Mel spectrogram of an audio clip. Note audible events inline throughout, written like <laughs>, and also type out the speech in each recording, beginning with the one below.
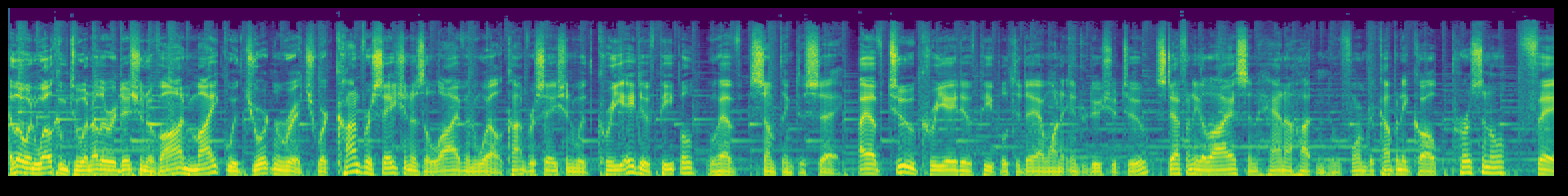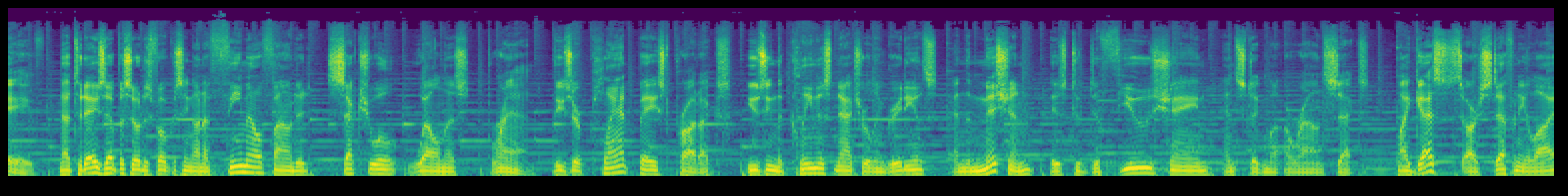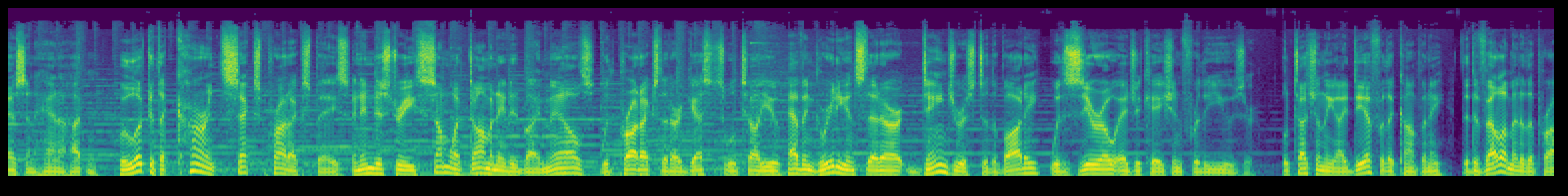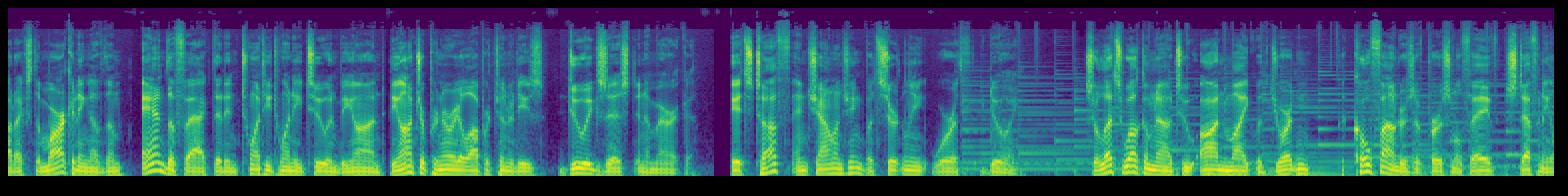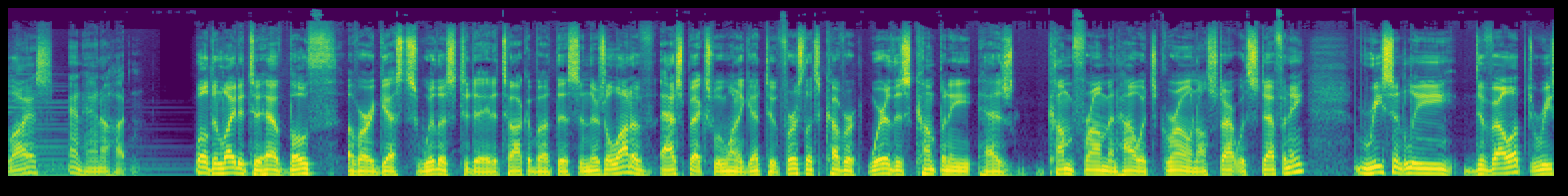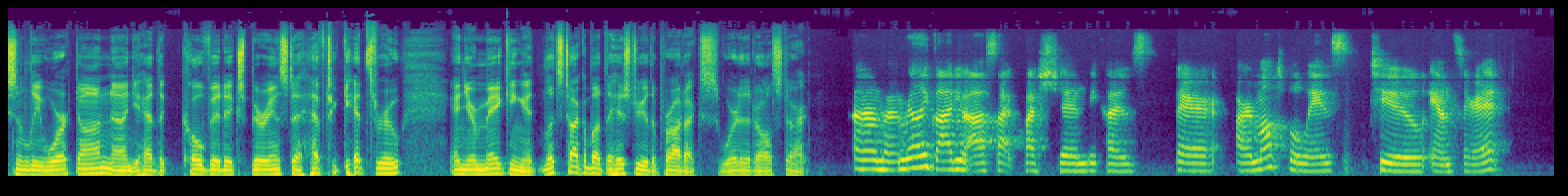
Hello and welcome to another edition of On Mic with Jordan Rich, where conversation is alive and well. Conversation with creative people who have something to say. I have two creative people today I want to introduce you to Stephanie Elias and Hannah Hutton, who formed a company called Personal Fav. Now, today's episode is focusing on a female founded sexual wellness brand. These are plant based products using the cleanest natural ingredients, and the mission is to diffuse shame and stigma around sex. My guests are Stephanie Elias and Hannah Hutton, who looked at the current sex product space, an industry somewhat dominated by males, with products that our guests will tell you have ingredients that are dangerous to the body with zero education for the user. We'll touch on the idea for the company, the development of the products, the marketing of them, and the fact that in 2022 and beyond, the entrepreneurial opportunities do exist in America. It's tough and challenging, but certainly worth doing. So let's welcome now to On Mic with Jordan, the co founders of Personal Fav, Stephanie Elias and Hannah Hutton. Well, delighted to have both of our guests with us today to talk about this. And there's a lot of aspects we want to get to. First, let's cover where this company has come from and how it's grown. I'll start with Stephanie. Recently developed, recently worked on, uh, and you had the COVID experience to <laughs> have to get through, and you're making it. Let's talk about the history of the products. Where did it all start? Um, I'm really glad you asked that question because there are multiple ways to answer it.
